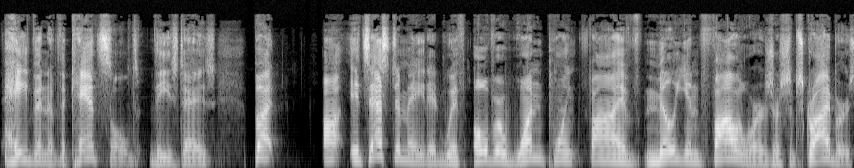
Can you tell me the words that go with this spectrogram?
haven of the canceled these days, but uh, it's estimated with over 1.5 million followers or subscribers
